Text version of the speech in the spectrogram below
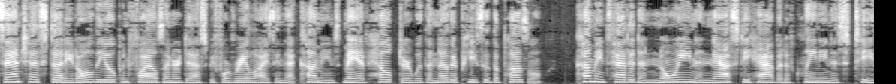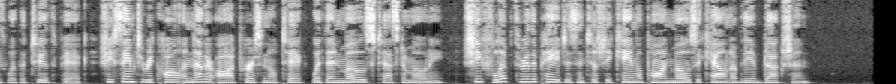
Sanchez studied all the open files on her desk before realizing that Cummings may have helped her with another piece of the puzzle. Cummings had an annoying and nasty habit of cleaning his teeth with a toothpick. She seemed to recall another odd personal tick within Mo's testimony. She flipped through the pages until she came upon Mo's account of the abduction.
